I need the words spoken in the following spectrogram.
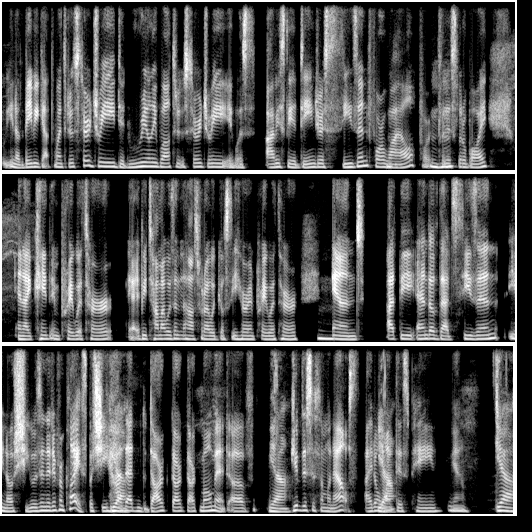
you know, the baby got went through the surgery, did really well through the surgery. It was obviously a dangerous season for a mm-hmm. while for, for mm-hmm. this little boy. And I came and pray with her. Every time I was in the hospital, I would go see her and pray with her. Mm. And at the end of that season, you know, she was in a different place, but she had yeah. that dark, dark, dark moment of, yeah, give this to someone else. I don't yeah. want this pain. Yeah. Yeah.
